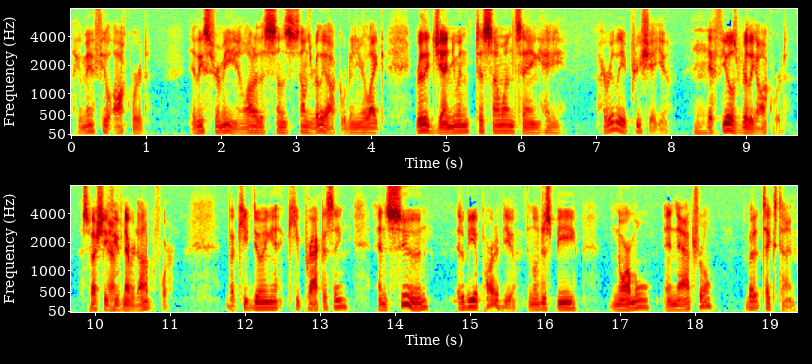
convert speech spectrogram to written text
Like it may feel awkward. At least for me, a lot of this sounds sounds really awkward, and you're like really genuine to someone saying, "Hey, I really appreciate you." Mhm. It feels really awkward, especially if Yeah. you've never done it before. But keep doing it, keep practicing, and soon it'll be a part of you, and it'll just be normal and natural. But it takes time,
